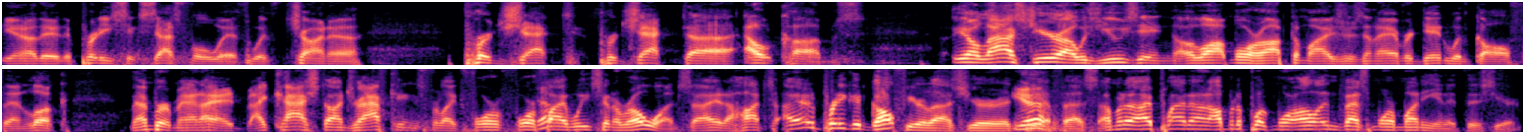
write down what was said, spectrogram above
You know, they're, they're pretty successful with with trying to project project uh, outcomes. You know, last year I was using a lot more optimizers than I ever did with golf. And look, remember, man, I I cashed on DraftKings for like four four or Yep. five weeks in a row once. I had a hot. I had a pretty good golf year last year at Yeah. DFS. I'm gonna. I plan on. I'm gonna put more. I'll invest more money in it this year.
